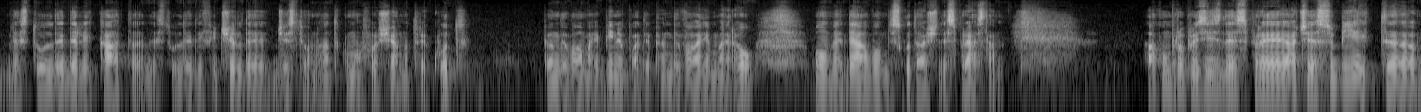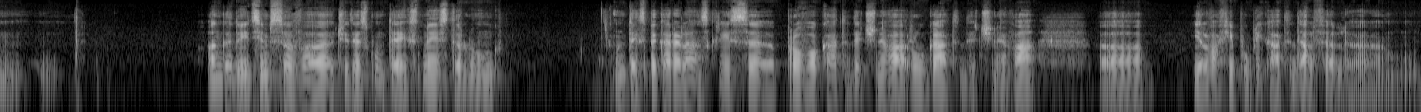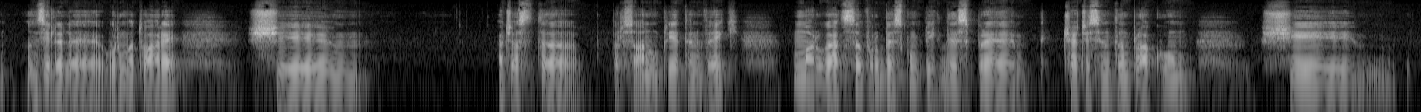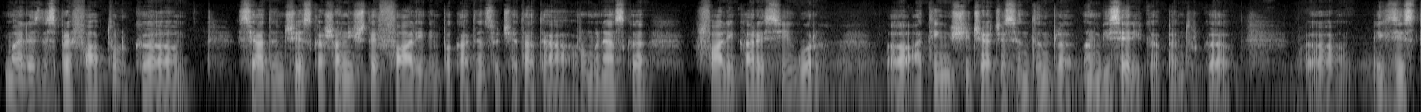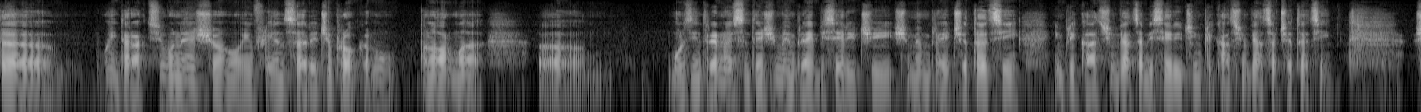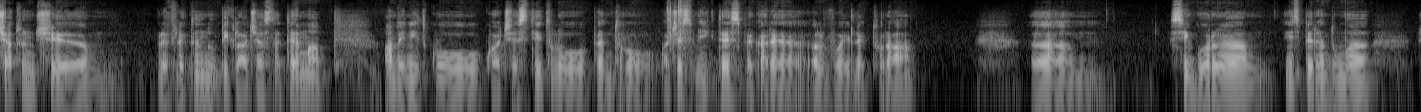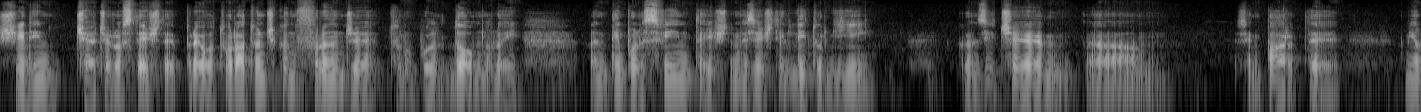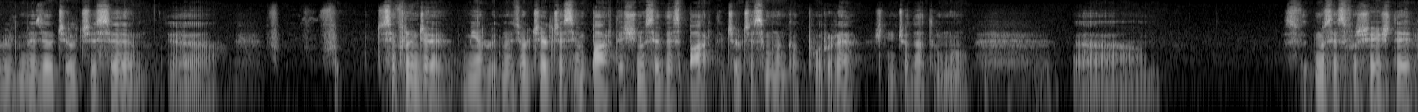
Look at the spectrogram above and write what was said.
destul de delicată, destul de dificil de gestionat, cum a fost și anul trecut, pe undeva mai bine, poate pe undeva e mai rău. Vom vedea, vom discuta și despre asta. Acum, propriu-zis despre acest subiect, îngăduiți-mi să vă citesc un text, nu este lung, un text pe care l-am scris uh, provocat de cineva, rugat de cineva. Uh, el va fi publicat de altfel uh, în zilele următoare și această persoană, un prieten vechi, m-a rugat să vorbesc un pic despre ceea ce se întâmplă acum și mai ales despre faptul că se adâncesc așa niște falii, din păcate, în societatea românească, falii care, sigur, uh, ating și ceea ce se întâmplă în biserică, pentru că uh, există o interacțiune și o influență reciprocă. Nu, până la urmă, uh, mulți dintre noi suntem și membri ai bisericii și membri ai cetății, implicați și în viața bisericii, implicați și în viața cetății. Și atunci, uh, reflectând un pic la această temă, am venit cu, cu acest titlu pentru acest mic test pe care îl voi lectura. Uh, sigur, inspirându-mă și din ceea ce rostește preotul atunci când frânge trupul Domnului în timpul Sfintei și Dumnezeieștii liturghii, când zice uh, se împarte mielul lui Dumnezeu cel ce se uh, se frânge mielul lui Dumnezeu cel ce se împarte și nu se desparte, cel ce se mănâncă pururea și niciodată nu uh, nu se sfârșește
